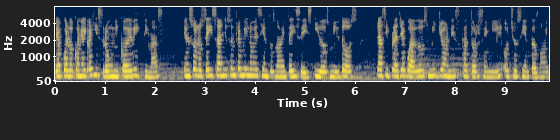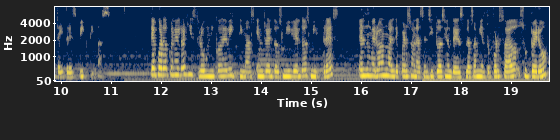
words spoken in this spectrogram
De acuerdo con el Registro Único de Víctimas, en solo seis años entre 1996 y 2002, la cifra llegó a 2.014.893 víctimas. De acuerdo con el Registro Único de Víctimas, entre el 2000 y el 2003, el número anual de personas en situación de desplazamiento forzado superó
